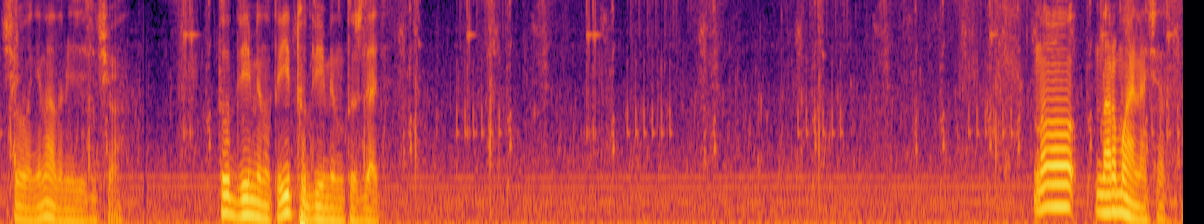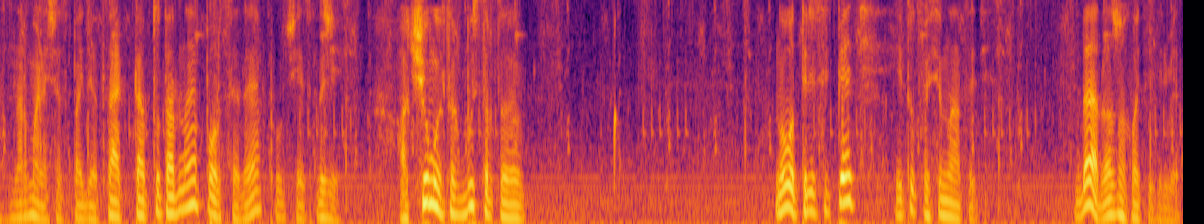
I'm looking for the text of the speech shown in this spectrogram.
Чего, не надо мне здесь ничего? Тут две минуты И тут две минуты ждать. Ну, нормально сейчас Нормально сейчас пойдет Так, тут одна порция, да, получается? Подожди А чё мы их так быстро-то? Ну вот 35 И тут 18 Да, должно хватить, ребят.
